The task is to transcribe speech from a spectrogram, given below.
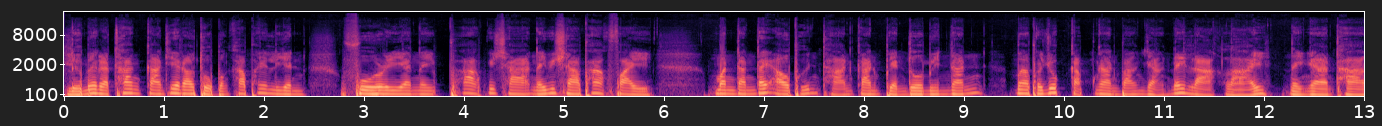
หรือแม้กระทั่งการที่เราถูกบังคับให้เรียนฟูเรียในภาควิชาในวิชาภาคไฟ มันดันได้เอาพื้นฐานการเปลี่ยนโดเมนนั้น มาประยุกต์กับงานบางอย่างได้หลากหลายในงานทาง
